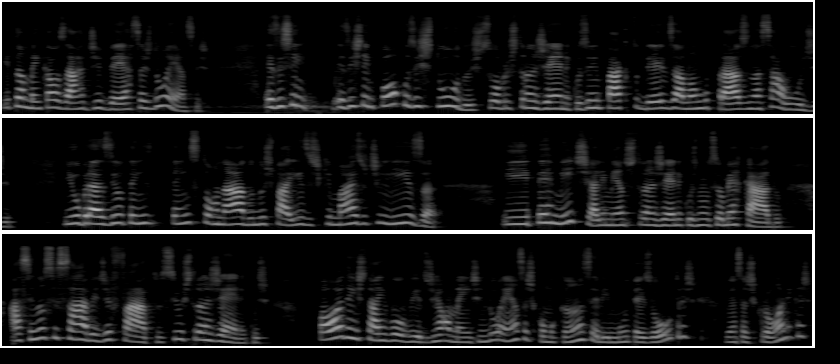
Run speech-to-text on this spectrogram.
e também causar diversas doenças. Existem, existem poucos estudos sobre os transgênicos e o impacto deles a longo prazo na saúde. E o Brasil tem, tem se tornado um dos países que mais utiliza e permite alimentos transgênicos no seu mercado. Assim, não se sabe de fato se os transgênicos podem estar envolvidos realmente em doenças como câncer e muitas outras doenças crônicas,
